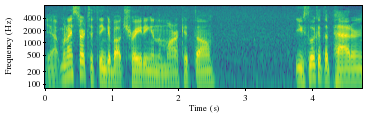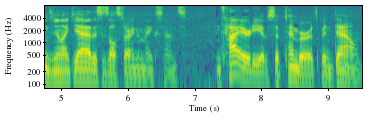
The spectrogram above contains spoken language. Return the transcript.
Yeah, when I start to think about trading in the market though, you look at the patterns and you're like, yeah, this is all starting to make sense. Entirety of September, it's been down.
